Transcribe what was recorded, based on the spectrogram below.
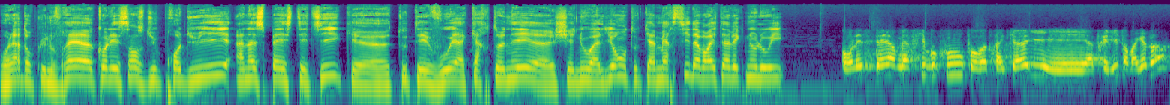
Voilà, donc une vraie euh, connaissance du produit, un aspect esthétique, euh, tout est voué à cartonner euh, chez nous à Lyon. En tout cas, merci d'avoir été avec nous, Louis. On l'espère. Merci beaucoup pour votre accueil et à très vite en magasin.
